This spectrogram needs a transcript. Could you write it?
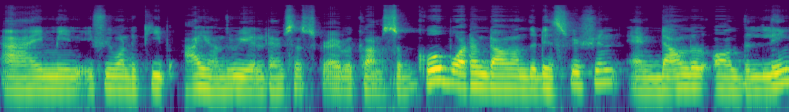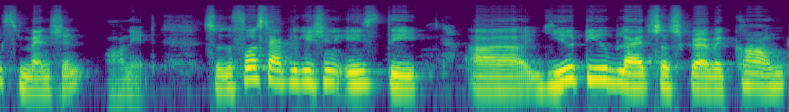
i mean if you want to keep eye on the real-time subscriber count. So go bottom down on the description and download all the links mentioned on it. So the first application is the uh, youtube live subscriber account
